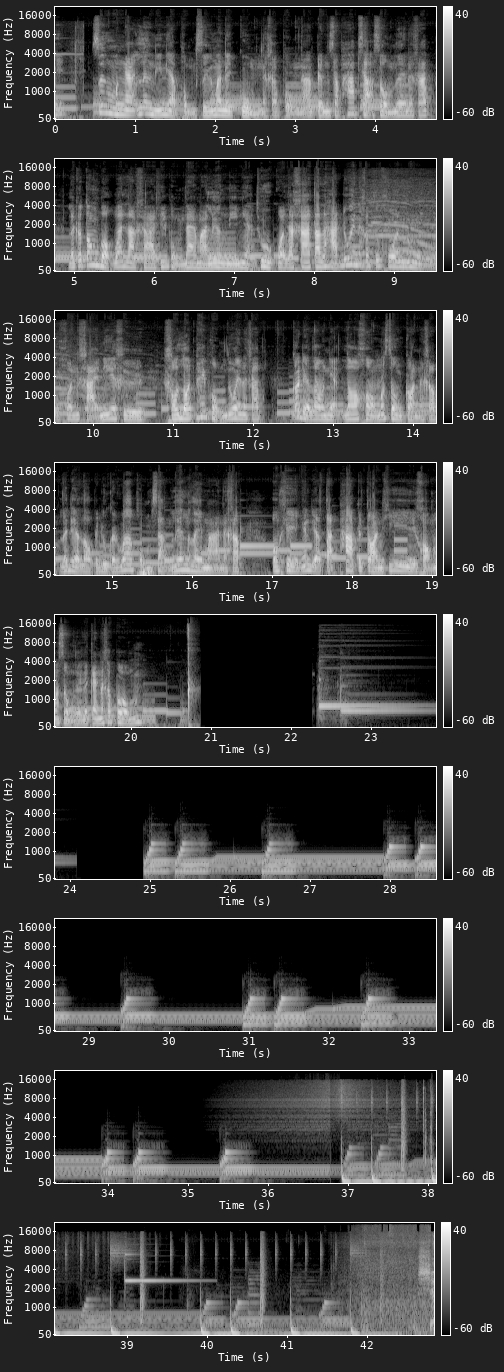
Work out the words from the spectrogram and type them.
ซึ่งมังงะเรื่องนี้เนี่ยผมซื้อมาในกลุ่มนะครับผมนะเป็นสภาพสะสมเลยนะครับ แล้วก็ต้องบอกว่าราคาที่ผมได้มาเรื่องนี้เนี่ยถูกกว่าราคาตลาดด้วยนะครับ ทุกคนโอ้โหคนขายนี่ก็คือเขาลดให้ผมด้วยนะครับ ก็เดี๋ยวเราเนี่ยรอของมาส่งก่อนนะครับ แล้วเดี๋ยวเราไปดูกันว่าผมสั่งเรื่องอะไรมานะครับ โอเคงั้นเดี๋ยวตัดภาพไปตอนที่ของมาส่งเลยแล้วกันนะครับผม ชึ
